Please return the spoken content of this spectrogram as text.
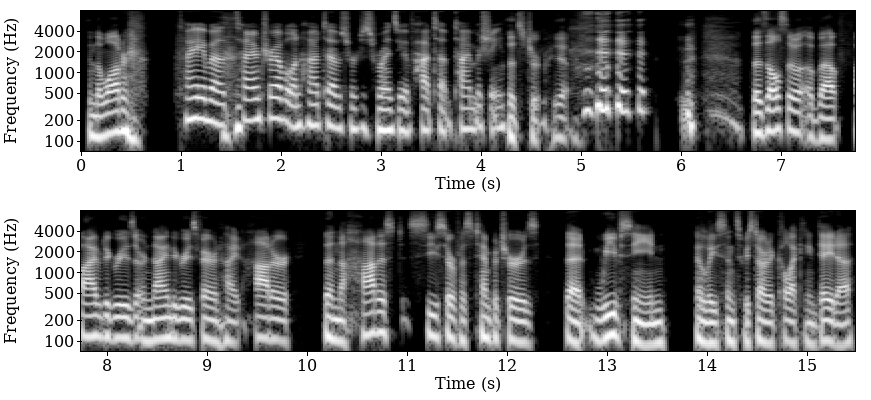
in the water. Talking about time travel and hot tubs just reminds me of Hot Tub Time Machine. That's true. Yeah. That's also about five degrees or nine degrees Fahrenheit hotter than the hottest sea surface temperatures that we've seen, at least since we started collecting data.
